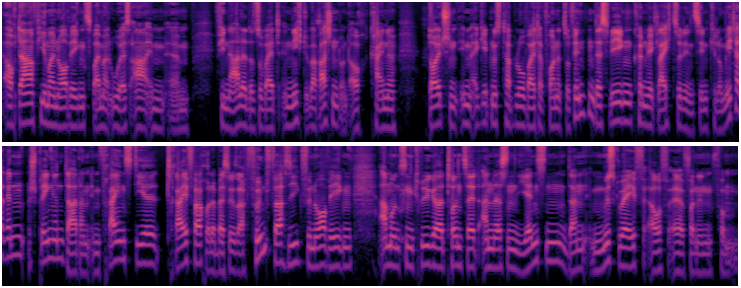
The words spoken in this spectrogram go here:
Auch da viermal Norwegen, zweimal USA im ähm, Finale, das soweit nicht überraschend und auch keine Deutschen im Ergebnistableau weiter vorne zu finden. Deswegen können wir gleich zu den 10-Kilometer-Rennen springen, da dann im freien Stil dreifach oder besser gesagt fünffach Sieg für Norwegen. Amundsen, Krüger, Tonset, Andersen, Jensen, dann Musgrave auf, äh, von den, vom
